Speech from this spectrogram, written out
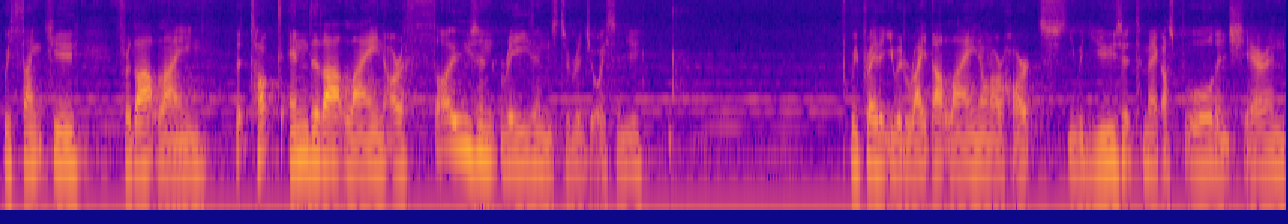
We thank you for that line. That tucked into that line are a thousand reasons to rejoice in you. We pray that you would write that line on our hearts. You would use it to make us bold in sharing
